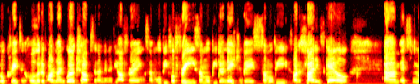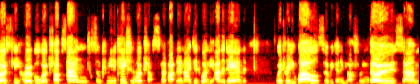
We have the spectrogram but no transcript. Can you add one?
or creating a whole lot of online workshops that I'm going to be offering. Some will be for free, some will be donation based, some will be on a sliding scale. Um, it's mostly herbal workshops and some communication workshops. My partner and I did one the other day, and went really well. So we're going to be offering those. Um,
